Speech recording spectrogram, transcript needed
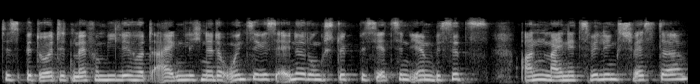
Das bedeutet, meine Familie hat eigentlich nicht ein einziges Erinnerungsstück bis jetzt in ihrem Besitz an meine Zwillingsschwester,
